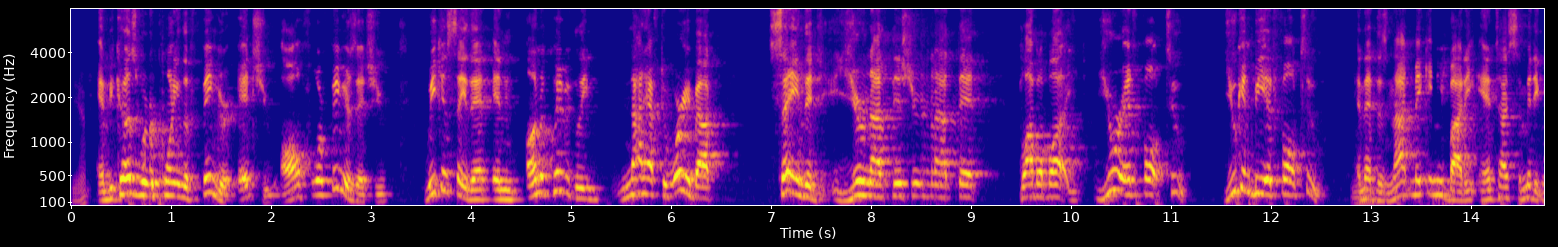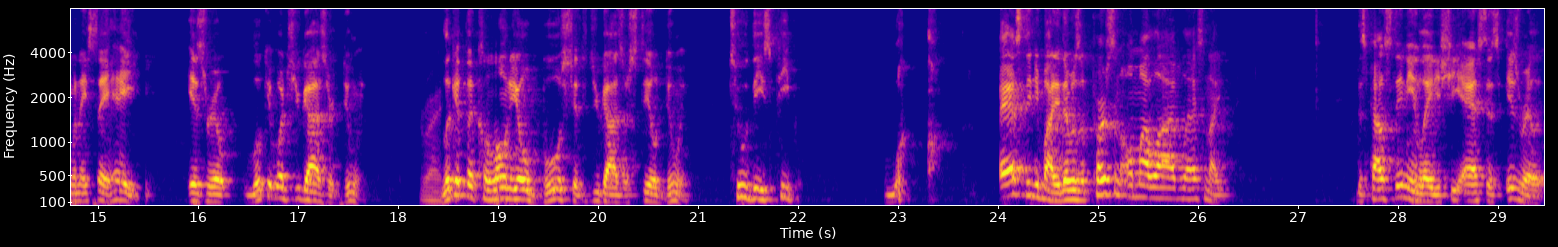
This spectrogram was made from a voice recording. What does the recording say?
Yep. And because we're pointing the finger at you, all four fingers at you, we can say that and unequivocally not have to worry about saying that you're not this, you're not that, blah, blah, blah. You're at fault too. You can be at fault too. And that does not make anybody anti Semitic when they say, hey, Israel, look at what you guys are doing. Right. Look at the colonial bullshit that you guys are still doing to these people. Ask anybody. There was a person on my live last night. This Palestinian lady, she asked this Israeli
